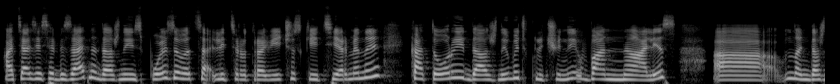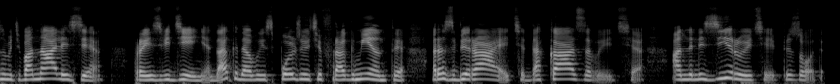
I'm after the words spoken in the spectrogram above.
хотя здесь обязательно должны использоваться литературоведческие термины, которые должны быть включены в анализ, а, ну, они должны быть в анализе произведения, да, когда вы используете фрагменты, разбираете, доказываете, анализируете эпизоды.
